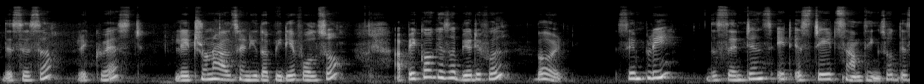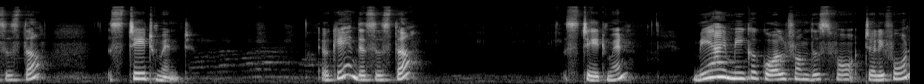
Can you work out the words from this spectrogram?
This is a request. Later on I'll send you the PDF also. A peacock is a beautiful bird. Simply the sentence it states something. So this is the statement. Okay. This is the statement. May I make a call from this phone, telephone?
